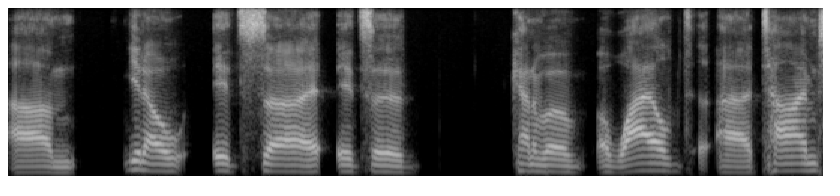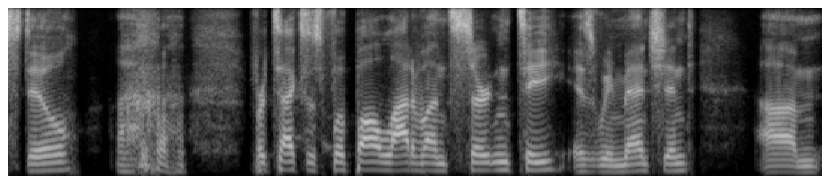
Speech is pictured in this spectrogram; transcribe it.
um, you know, it's uh, it's a kind of a, a wild uh, time still for Texas football. A lot of uncertainty, as we mentioned, um,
